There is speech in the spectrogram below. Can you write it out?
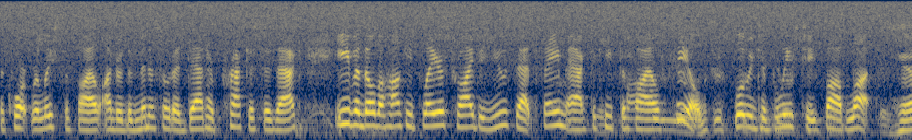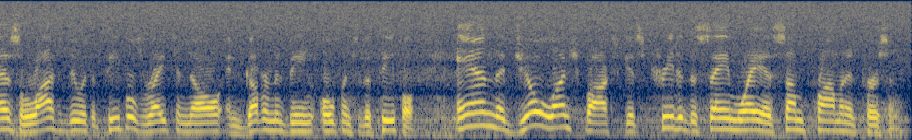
The court released the file under the Minnesota Data Practices Act, even though the hockey players tried to use that same act to keep the file sealed. Bloomington Police Chief Bob Lutz. It has a lot to do with the people's right to know and government being open to the people. And that Joe Lunchbox gets treated the same way as some prominent person.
